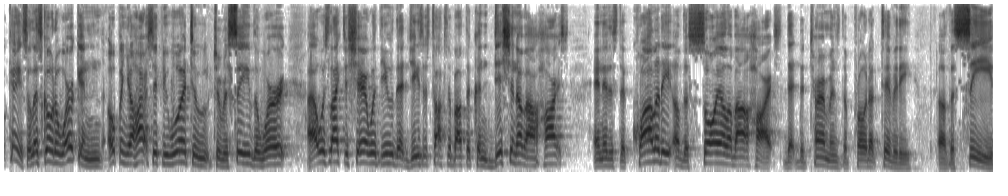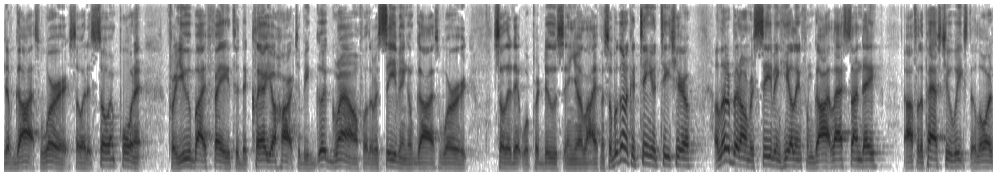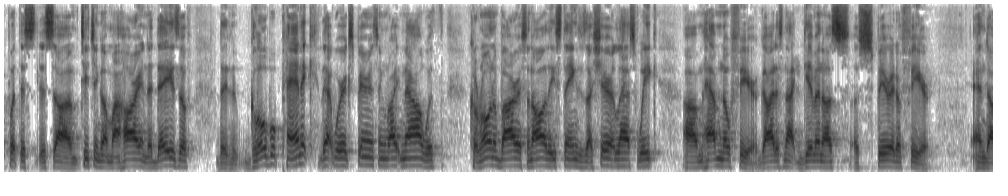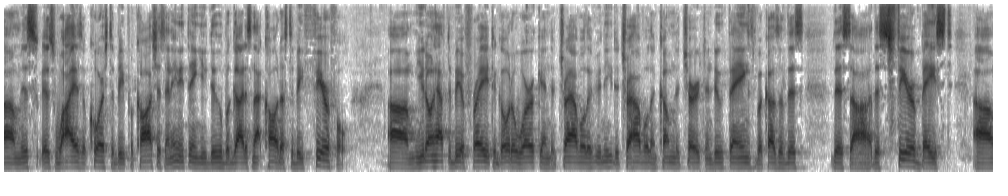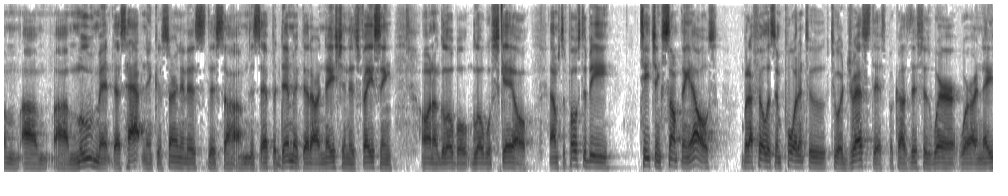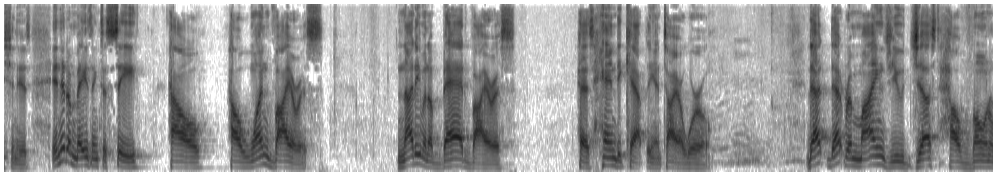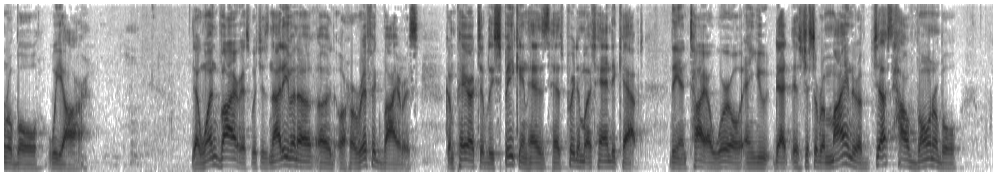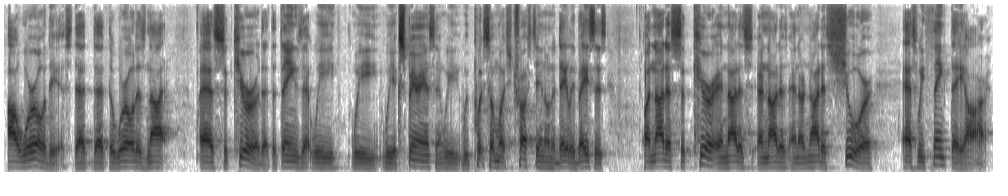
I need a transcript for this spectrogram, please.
Okay, so let's go to work and open your hearts, if you would, to, to receive the word. I always like to share with you that Jesus talks about the condition of our hearts, and it is the quality of the soil of our hearts that determines the productivity of the seed of God's word. So it is so important for you by faith to declare your heart to be good ground for the receiving of God's word so that it will produce in your life. And so we're going to continue to teach here a little bit on receiving healing from God. Last Sunday, uh, for the past two weeks, the Lord put this, this um, teaching on my heart in the days of the global panic that we're experiencing right now with coronavirus and all these things, as I shared last week. Um, have no fear. God has not given us a spirit of fear. And um, it's, it's wise, of course, to be precautious in anything you do, but God has not called us to be fearful. Um, you don't have to be afraid to go to work and to travel if you need to travel and come to church and do things because of this this uh, this fear-based um, um, uh, movement that's happening concerning this this um, this epidemic that our nation is facing on a global global scale. I'm supposed to be teaching something else, but I feel it's important to to address this because this is where where our nation is. Isn't it amazing to see how how one virus, not even a bad virus, has handicapped the entire world? That, that reminds you just how vulnerable we are. That one virus, which is not even a, a, a horrific virus, comparatively speaking, has, has pretty much handicapped the entire world. And you, that is just a reminder of just how vulnerable our world is. That, that the world is not as secure, that the things that we, we, we experience and we, we put so much trust in on a daily basis are not as secure and not as, and not as, and are not as sure as we think they are.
